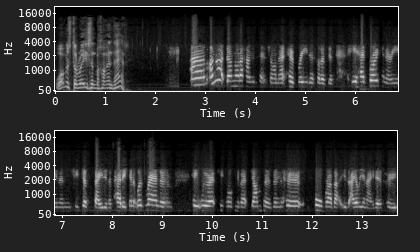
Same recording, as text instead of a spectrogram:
What was the reason behind that? Um, I'm not. I'm not 100 percent sure on that. Her breeder sort of just he had broken her in, and she just stayed in the paddock, and it was random. He, we were actually talking about jumpers, and her full brother is alienated, who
